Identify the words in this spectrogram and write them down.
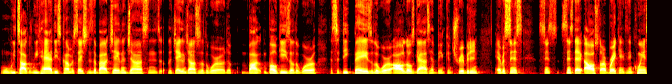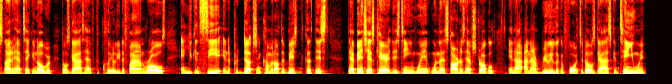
when we talk, we had these conversations about Jalen Johnsons, the Jalen Johnsons of the world, the Bogies of the world, the Saddiq Beys of the world. All those guys have been contributing ever since since since that All Star break and Quin Snyder have taken over. Those guys have clearly defined roles, and you can see it in the production coming off the bench because this that bench has carried this team when when the starters have struggled, and I and I'm really looking forward to those guys continuing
